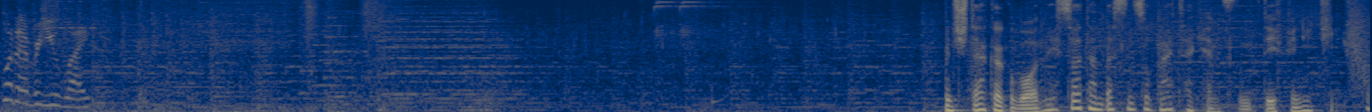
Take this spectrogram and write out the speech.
Whatever you like. Bin stärker geworden. Ich sollte am besten so weiterkämpfen. Definitiv.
